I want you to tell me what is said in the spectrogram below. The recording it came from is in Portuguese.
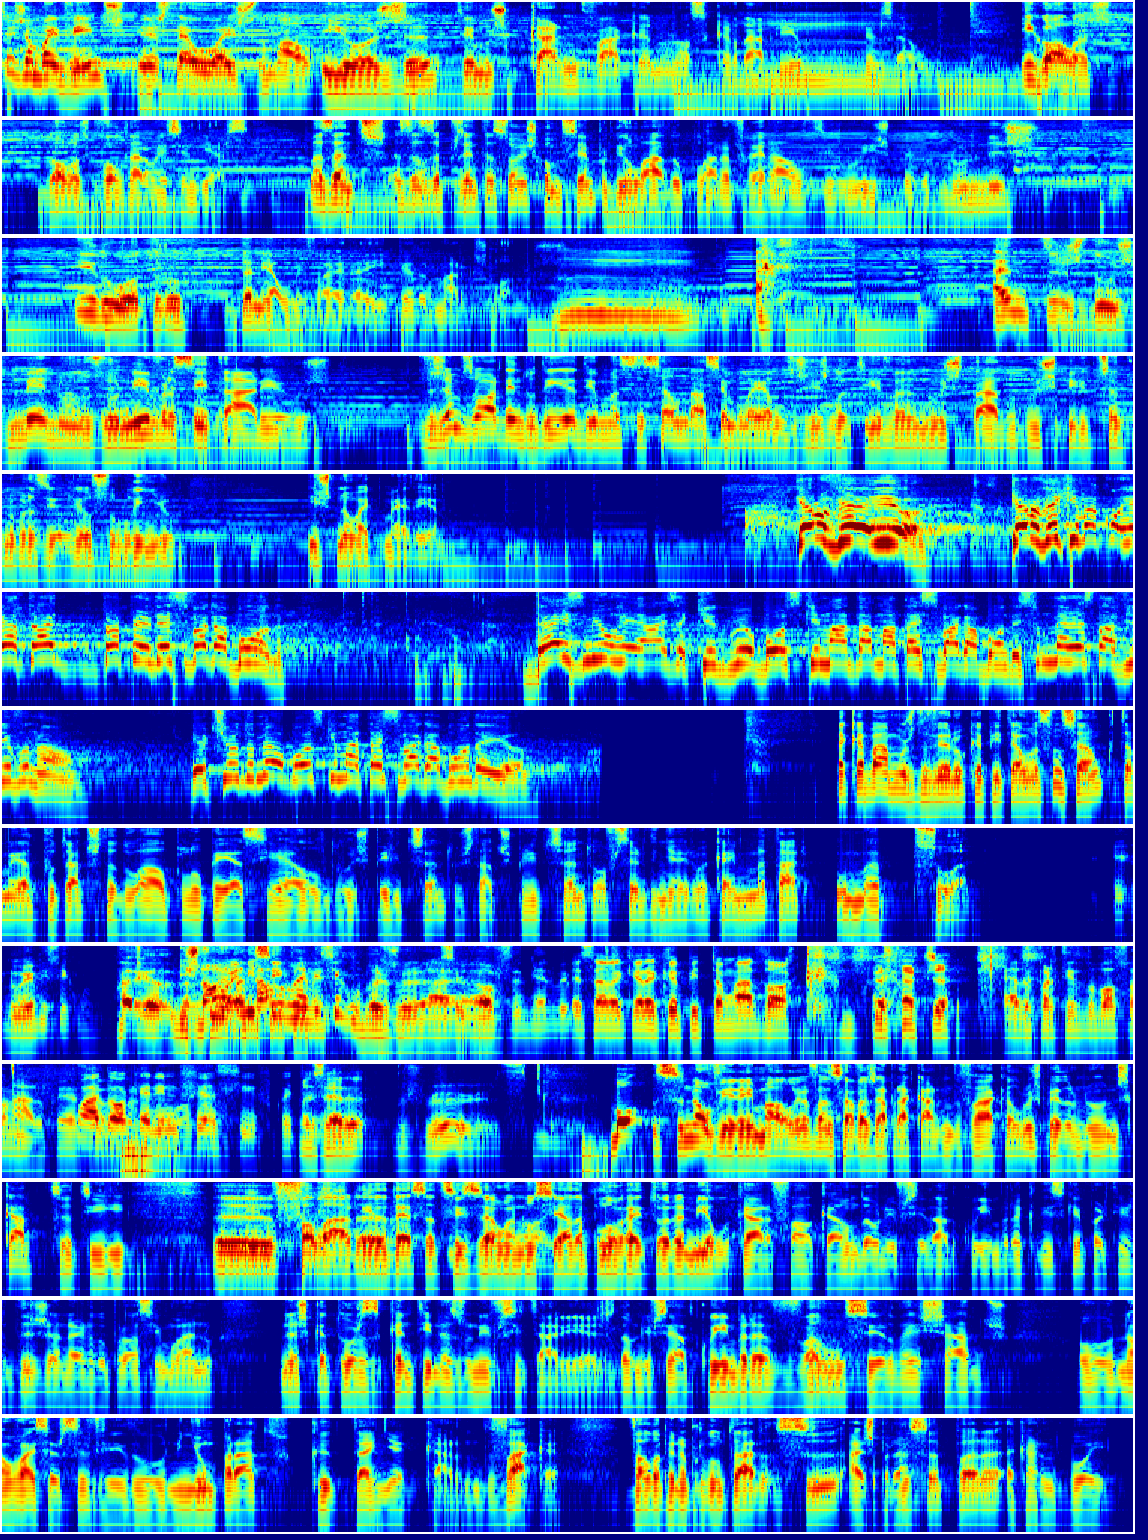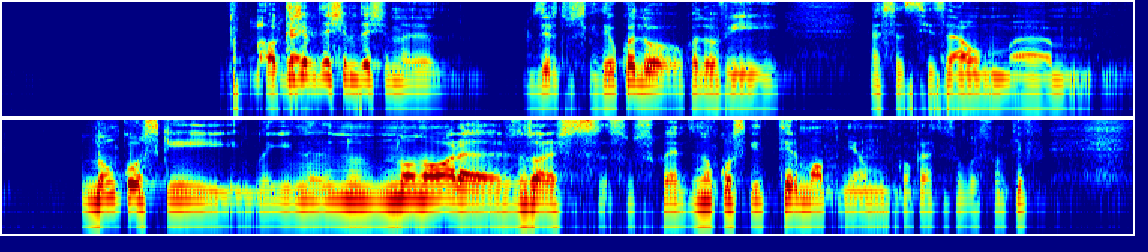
Sejam bem-vindos, este é o Eixo do Mal e hoje temos carne de vaca no nosso cardápio. Atenção. E golas. Golas que voltaram a incendiar-se. Mas antes, as, as apresentações, como sempre, de um lado Clara Ferreira Alves e Luís Pedro Nunes e do outro Daniel Oliveira e Pedro Marques Lopes. Antes dos menus universitários, vejamos a ordem do dia de uma sessão da Assembleia Legislativa no Estado do Espírito Santo no Brasil. Eu sublinho, isto não é comédia. Quero ver aí, ó. Quero ver quem vai correr atrás para prender esse vagabundo. 10 mil reais aqui do meu bolso que mandar matar esse vagabundo. Isso não merece estar vivo, não. Eu tiro do meu bolso que matar esse vagabundo aí, ó. Acabámos de ver o capitão Assunção, que também é deputado estadual pelo PSL do Espírito Santo, o Estado do Espírito Santo, oferecer dinheiro a quem matar uma pessoa. No hemiciclo. Isto não no é hemiciclo. no hemiciclo, mas uh, a, a oferecer dinheiro no hemiciclo. Pensava que era capitão ad hoc. É do partido do Bolsonaro. PSL, O Adoc do era inofensivo. Mas era. Bom, se não virem mal, eu avançava já para a carne de vaca. Luís Pedro Nunes, cabe-te a ti eh, o falar sistema. eh, dessa decisão anunciada pelo reitor Amilcar Falcão, da Universidade de Coimbra, que disse que a partir de janeiro do próximo ano, nas 14 cantinas universitárias da Universidade de Coimbra, vão ser deixados ou não vai ser servido nenhum prato que tenha carne de vaca. Vale a pena perguntar se há esperança para a carne de boi. Ok. Deixa-me deixa deixa dizer-te o seguinte: eu, quando, quando ouvi essa decisão, hum, não consegui, não na hora, nas horas subsequentes, não consegui ter uma opinião muito concreta sobre o assunto. Tive,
